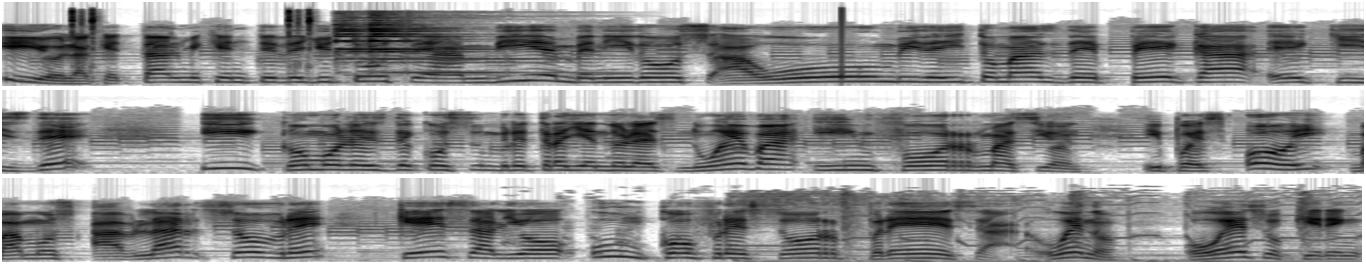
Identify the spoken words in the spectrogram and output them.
Y hola, ¿qué tal mi gente de YouTube? Sean bienvenidos a un videito más de PKXD y como les de costumbre trayéndoles nueva información. Y pues hoy vamos a hablar sobre que salió un cofre sorpresa. Bueno, o eso quieren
